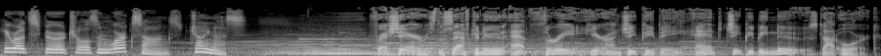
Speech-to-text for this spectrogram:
he wrote spirituals and work songs. Join us. Fresh Air is this afternoon at 3 here on GPB and GPBnews.org.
